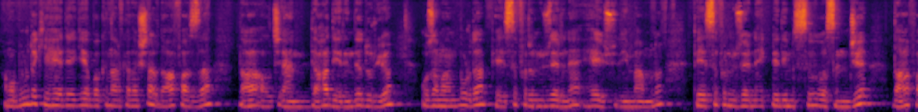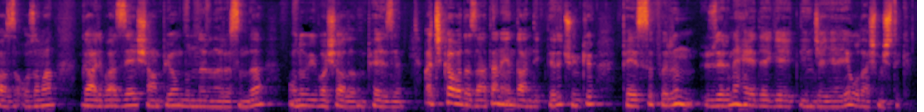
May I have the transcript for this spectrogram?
Ama buradaki HDG'ye bakın arkadaşlar daha fazla, daha alçı yani daha derinde duruyor. O zaman burada P0'ın üzerine H üssü diyeyim ben bunu. P0'ın üzerine eklediğimiz sıvı basıncı daha fazla. O zaman galiba Z şampiyon bunların arasında. Onu bir başa alalım PZ. Açık havada zaten en dandikleri çünkü P0'ın üzerine HDG ekleyince Y'ye ulaşmıştık.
